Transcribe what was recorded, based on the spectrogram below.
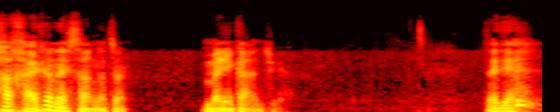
他还是那三个字儿，没感觉。再见。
